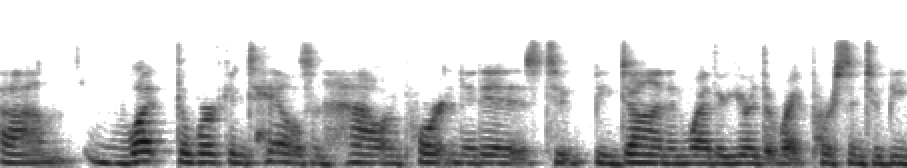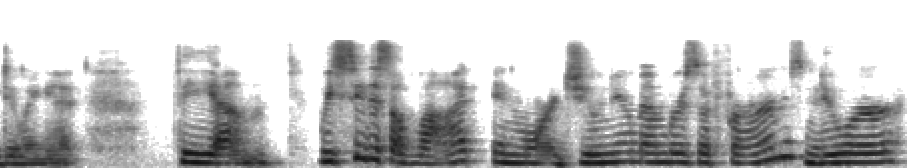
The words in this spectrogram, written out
um, what the work entails and how important it is to be done and whether you're the right person to be doing it. The um, we see this a lot in more junior members of firms, newer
